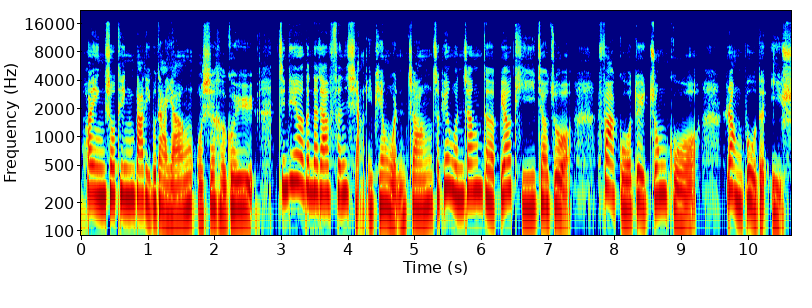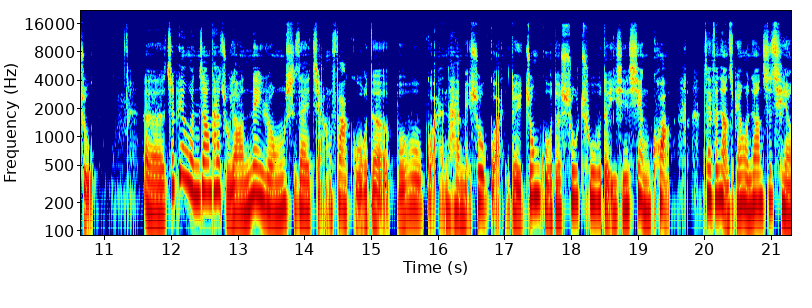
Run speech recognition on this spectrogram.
欢迎收听《巴黎不打烊》，我是何桂玉。今天要跟大家分享一篇文章，这篇文章的标题叫做《法国对中国让步的艺术》。呃，这篇文章它主要内容是在讲法国的博物馆和美术馆对中国的输出的一些现况。在分享这篇文章之前，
